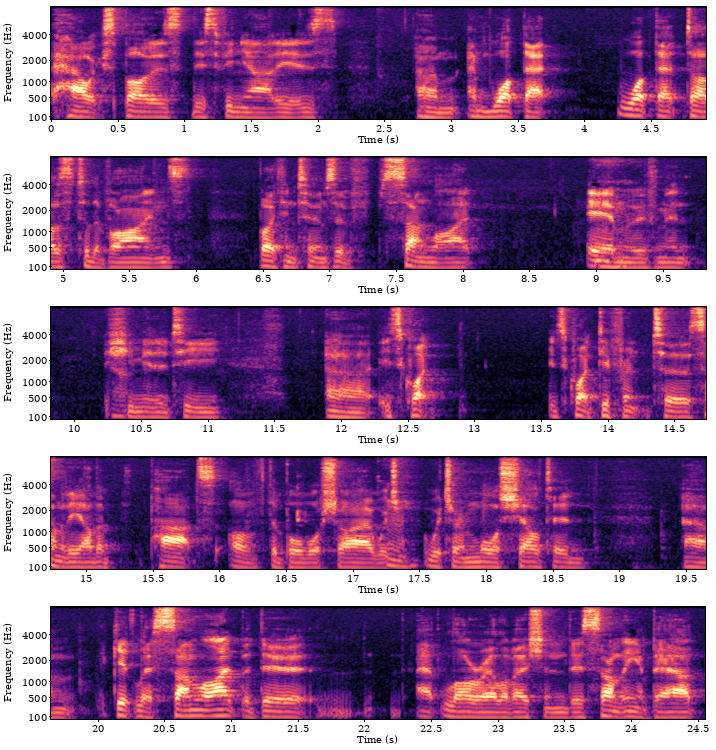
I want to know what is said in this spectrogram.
how exposed this vineyard is um, and what that, what that does to the vines, both in terms of sunlight, air movement, humidity. Uh, it's quite it's quite different to some of the other parts of the Baw Baw Shire, which which are more sheltered, um, get less sunlight, but they're at lower elevation. There's something about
